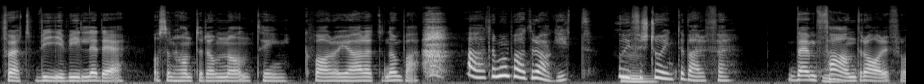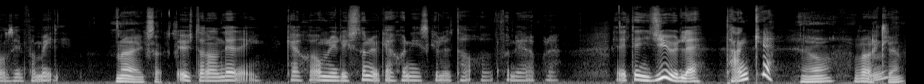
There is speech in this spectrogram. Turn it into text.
för att vi ville det. Och sen har inte de någonting kvar att göra. Utan de bara, ah, de har bara dragit. Och vi förstår inte varför. Vem fan drar ifrån sin familj? Nej, exakt. utan anledning. Kanske om ni lyssnar nu kanske ni skulle ta och fundera på det. En liten juletanke. Ja, verkligen.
